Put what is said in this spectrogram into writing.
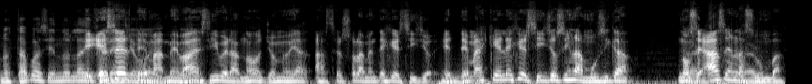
no estamos haciendo la diferencia. Ese es el tema. Me va a decir, ¿verdad? No, yo me voy a hacer solamente ejercicio. El Mm. tema es que el ejercicio sin la música No se Claro, hace en la claro. zumba.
